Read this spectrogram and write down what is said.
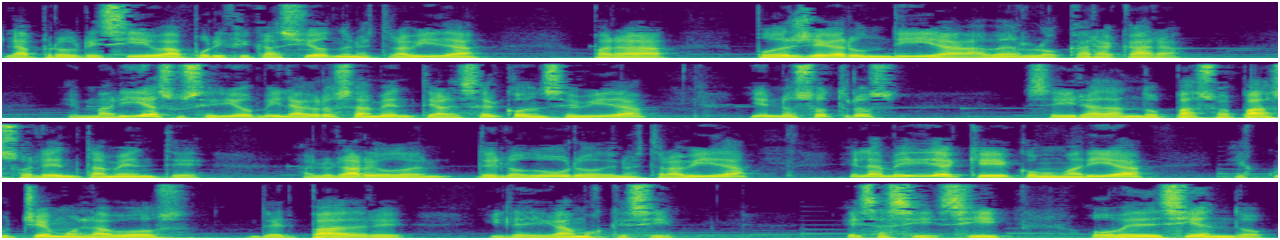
la progresiva purificación de nuestra vida para poder llegar un día a verlo cara a cara. En María sucedió milagrosamente al ser concebida y en nosotros se irá dando paso a paso, lentamente, a lo largo de, lo duro de nuestra vida, en la medida que, como María, escuchemos la voz del Padre y le digamos que sí. Es así, sí, obedeciendo,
